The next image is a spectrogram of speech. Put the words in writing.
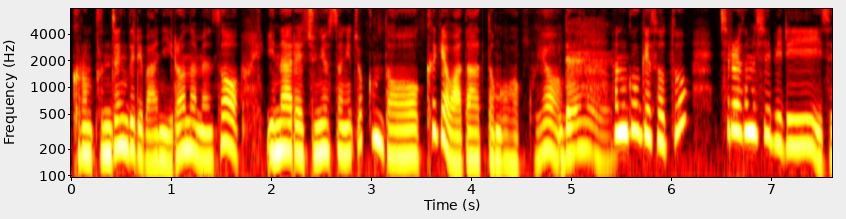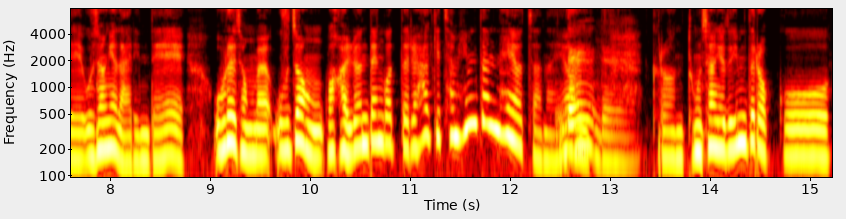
그런 분쟁들이 많이 일어나면서 이날의 중요성이 조금 더 크게 와닿았던 것 같고요. 네. 한국에서도 7월 30일이 이제 우정의 날인데 올해 정말 우정과 관련된 것들을 하기 참 힘든 해였잖아요. 네, 네. 그런 동창회도 힘들었고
